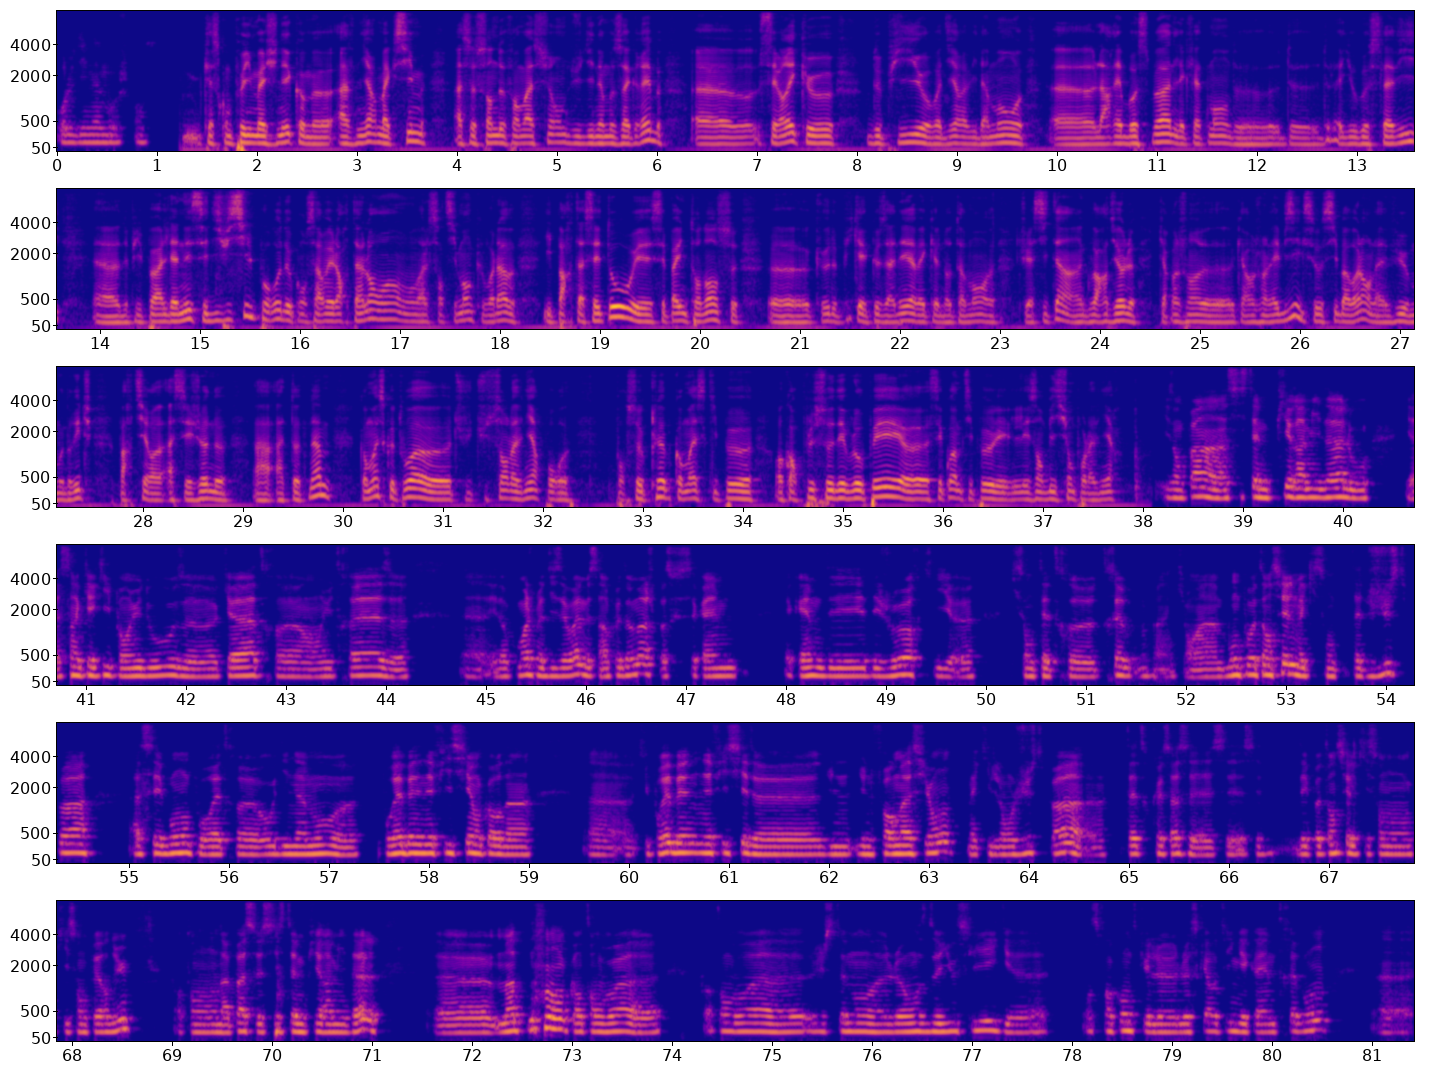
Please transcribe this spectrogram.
pour le Dynamo, je pense. Qu'est-ce qu'on peut imaginer comme euh, avenir, Maxime, à ce centre de formation du Dynamo Zagreb? Euh, C'est vrai que depuis, on va dire évidemment, euh, l'arrêt Bosman, l'éclatement de, la Yougoslavie, depuis pas mal d'années, c'est difficile pour eux de conserver leur talent. Hein. On a le sentiment que voilà, ils partent assez tôt et c'est pas une tendance que depuis quelques années, avec notamment, tu as cité un Guardiol qui a rejoint, qui a rejoint Leipzig. C'est aussi, bah voilà, on l'a vu Modric partir assez jeune à Tottenham. Comment est-ce que toi tu, sens l'avenir pour, pour ce club Comment est-ce qu'il peut encore plus se développer euh, C'est quoi un petit peu les, ambitions pour l'avenir? Ils n'ont pas un système pyramidal où il y a 5 équipes en U12, 4 euh, en U13. Euh, et donc moi je me disais ouais mais c'est un peu dommage parce que c'est quand même il y a quand même des, des joueurs qui qui sont peut-être très qui ont un bon potentiel mais qui sont peut-être juste pas assez bons pour être au Dynamo pourraient bénéficier encore d'un euh, qui pourraient bénéficier d'une formation, mais qui l'ont juste pas. Euh, peut-être que ça, c'est des potentiels qui sont, qui sont perdus quand on n'a pas ce système pyramidal. Euh, maintenant, quand on voit, quand on voit justement le 11 de Youth League, on se rend compte que le, scouting est quand même très bon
